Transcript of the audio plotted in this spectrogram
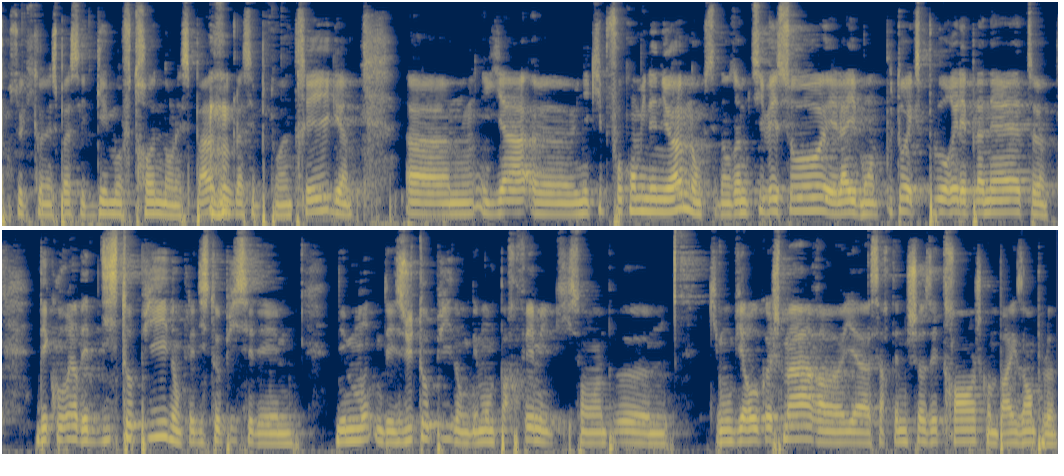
pour ceux qui connaissent pas, c'est Game of Thrones dans l'espace, donc là c'est plutôt intrigue. Il y a une équipe Faucon Millennium, donc c'est dans un petit vaisseau, et là ils vont plutôt explorer les planètes, découvrir des dystopies, donc les dystopies c'est des, des, utopies, donc des mondes parfaits, mais qui sont un peu... euh, qui vont virer au cauchemar. Euh, Il y a certaines choses étranges, comme par exemple,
